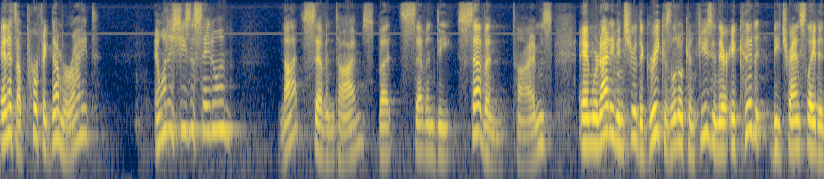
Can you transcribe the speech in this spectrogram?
And it's a perfect number, right? And what does Jesus say to him? Not seven times, but 77 times. And we're not even sure the Greek is a little confusing there. It could be translated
